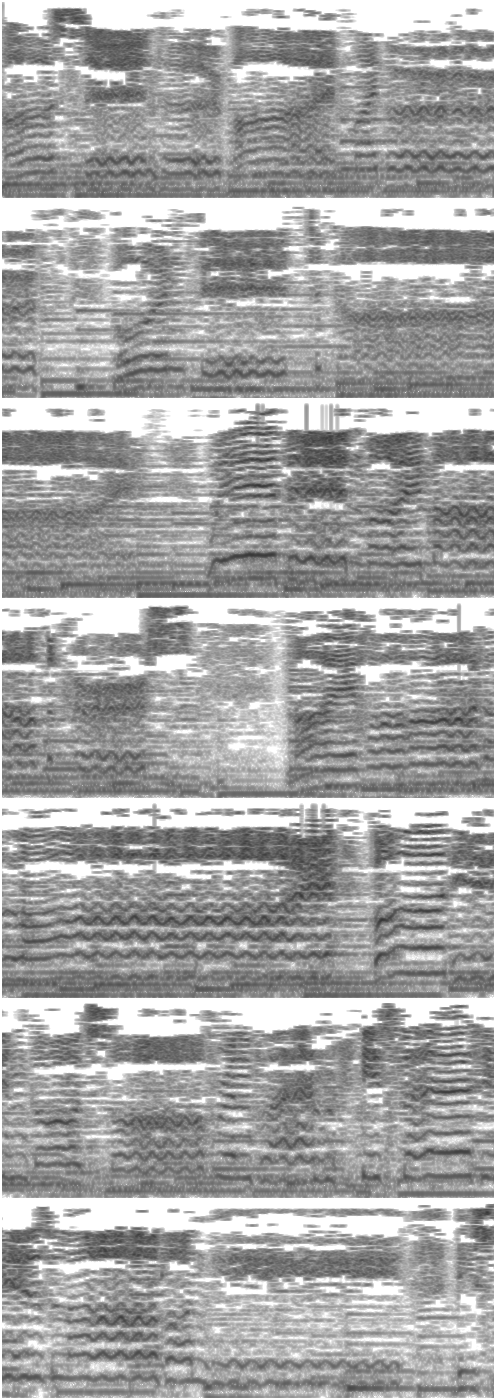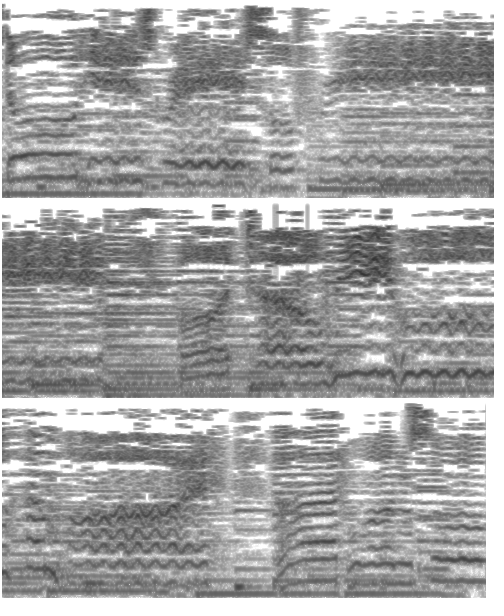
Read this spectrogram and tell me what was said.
A sinner by my birth, born fit to die. Within my mouth a curse, my heart a lie. But in God's sovereign plan, He set His love on me, bestowed His grace so free. But tell me who am I, that one so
